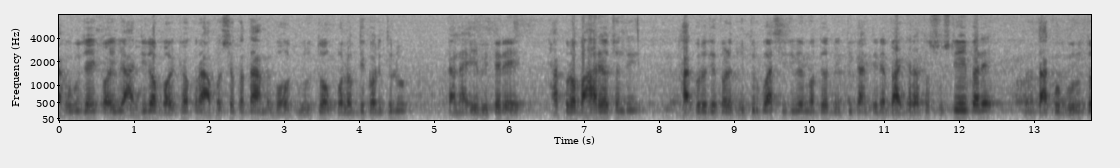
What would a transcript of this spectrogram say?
ଆଗକୁ ଯାଇ କହିବି ଆଜିର ବୈଠକର ଆବଶ୍ୟକତା ଆମେ ବହୁତ ଗୁରୁତ୍ୱ ଉପଲବ୍ଧି କରିଥିଲୁ କାହିଁକିନା ଏ ଭିତରେ ଠାକୁର ବାହାରେ ଅଛନ୍ତି ଠାକୁର ଯେତେବେଳେ ଭିତରକୁ ଆସିଯିବେ ମଧ୍ୟ ନୀତିକାନ୍ତିରେ ବ୍ୟାଘାତ ସୃଷ୍ଟି ହୋଇପାରେ ତେଣୁ ତାକୁ ଗୁରୁତ୍ୱ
